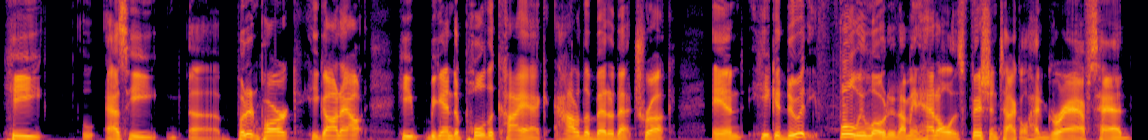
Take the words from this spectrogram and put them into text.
He as he uh, put it in park, he got out. He began to pull the kayak out of the bed of that truck, and he could do it fully loaded. I mean, had all his fishing tackle, had graphs, had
